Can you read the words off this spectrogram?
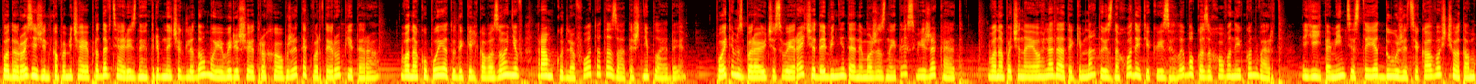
По дорозі жінка помічає продавця різних дрібничок для дому і вирішує трохи обжити квартиру Пітера. Вона купує туди кілька вазонів, рамку для фото та затишні пледи. Потім, збираючи свої речі, Дебі ніде не може знайти свій жакет. Вона починає оглядати кімнату і знаходить якийсь глибоко захований конверт. Їй та мінці стає дуже цікаво, що там,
